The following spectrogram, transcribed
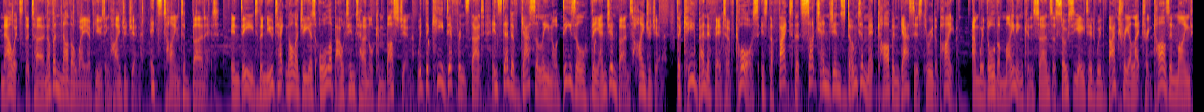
Now it's the turn of another way of using hydrogen. It's time to burn it. Indeed, the new technology is all about internal combustion, with the key difference that instead of gasoline or diesel, the engine burns hydrogen. The key benefit, of course, is the fact that such engines don't emit carbon gases through the pipe. And with all the mining concerns associated with battery electric cars in mind,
